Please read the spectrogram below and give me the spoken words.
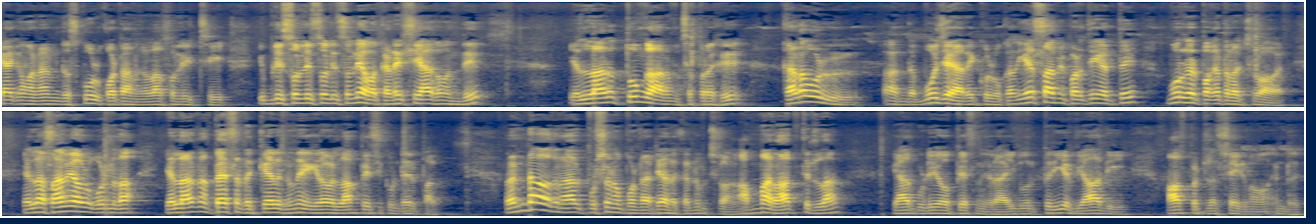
கேட்க வேண்டாம்னு இந்த ஸ்கூல் கோட்டானுங்கள்லாம் சொல்லிடுச்சு. இப்படி சொல்லி சொல்லி சொல்லி அவள் கடைசியாக வந்து எல்லாரும் தூங்க ஆரம்பித்த பிறகு கடவுள் அந்த பூஜை அறைக்குள் உட்காந்து ஏசாமி படத்தையும் எடுத்து முருகர் பக்கத்தில் வச்சுருவாங்க எல்லா சாமியும் அவளுக்கு ஒன்று தான் எல்லோரும் நான் பேசுகிறத கேளுங்கன்னு இரவெல்லாம் பேசிக்கொண்டே இருப்பாள். ரெண்டாவது நாள் புருஷனும் பொண்டாட்டி அதை கண்டுபிடிச்சிருவாங்க. அம்மா ராத்திரிலாம் யார் கூடயோ பேசுனுங்கிறா இது ஒரு பெரிய வியாதி ஹாஸ்பிட்டலில் சேர்க்கணும் என்று.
